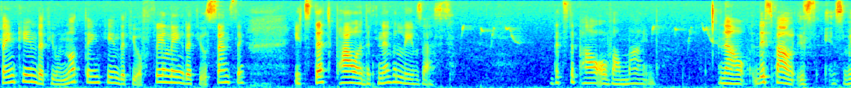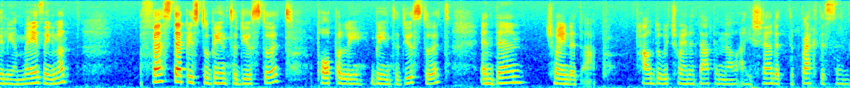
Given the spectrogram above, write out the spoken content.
thinking, that you're not thinking, that you're feeling, that you're sensing. It's that power that never leaves us. That's the power of our mind. Now, this power is, is really amazing. Not First step is to be introduced to it, properly be introduced to it, and then train it up. How do we train it up? And now I shared it, the practice, and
